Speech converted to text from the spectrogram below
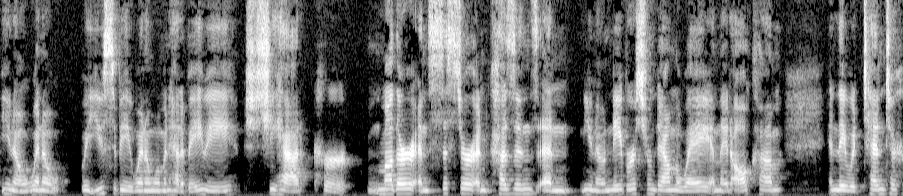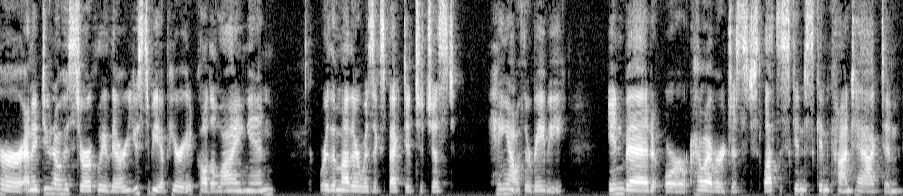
you know, when a it used to be when a woman had a baby, she had her mother and sister and cousins and you know neighbors from down the way, and they'd all come and they would tend to her. And I do know historically there used to be a period called a lying in, where the mother was expected to just hang out with her baby in bed or however, just lots of skin to skin contact. And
